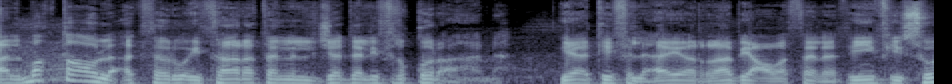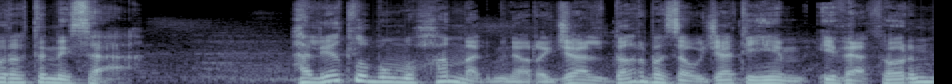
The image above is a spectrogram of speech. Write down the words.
المقطع الأكثر إثارة للجدل في القرآن يأتي في الآية الرابعة والثلاثين في سورة النساء. هل يطلب محمد من الرجال ضرب زوجاتهم إذا ثرن؟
